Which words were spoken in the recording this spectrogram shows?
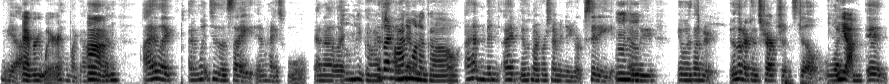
Yeah. everywhere. Oh my god. Um, yeah. I like I went to the site in high school and I like Oh my gosh, I I want to go. I hadn't been I it was my first time in New York City Mhm. and we it was under it was under construction still. Like, Yeah. It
